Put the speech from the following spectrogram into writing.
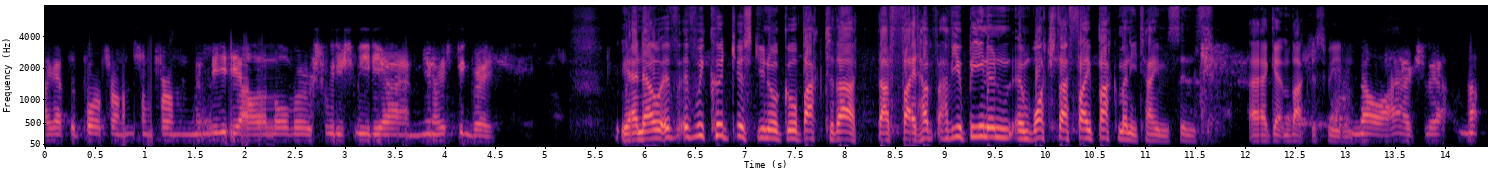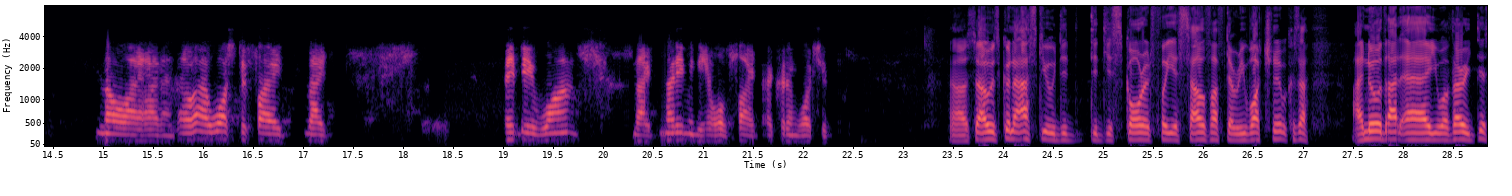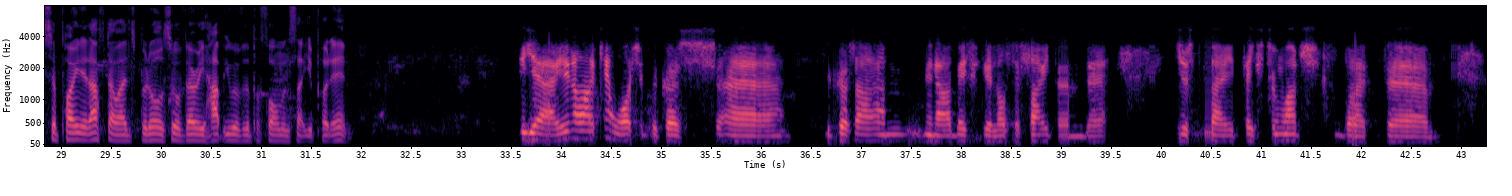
I got support from from from the media all over Swedish media, and you know, it's been great. Yeah. Now, if, if we could just you know go back to that that fight, have have you been and, and watched that fight back many times since uh, getting back to Sweden? No, I actually no, no, I haven't. I, I watched the fight like maybe once, like not even the whole fight. I couldn't watch it. Uh, so I was going to ask you, did did you score it for yourself after rewatching it? Because I, I know that uh, you were very disappointed afterwards, but also very happy with the performance that you put in. Yeah, you know, I can't watch it because uh, because I'm, you know, I basically lost the fight and uh, just like it takes too much. But uh,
